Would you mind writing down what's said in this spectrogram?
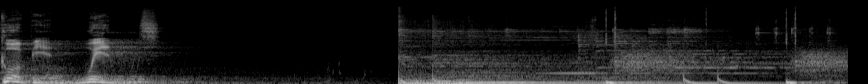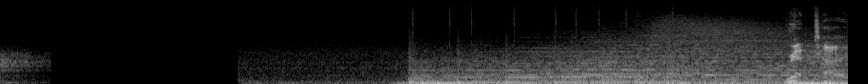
Scorpion wins. Reptile.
